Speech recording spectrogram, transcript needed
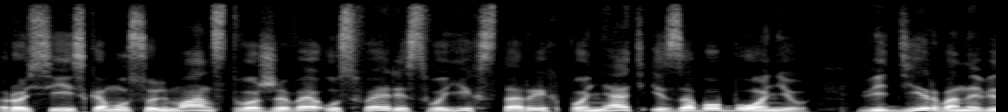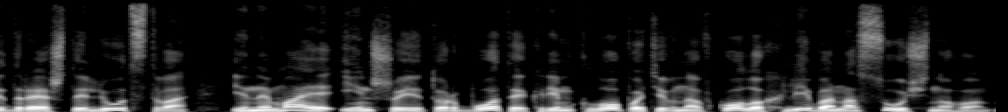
Російське мусульманство живе у сфері своїх старих понять і забобонів, відірване від решти людства і не має іншої турботи, крім клопотів навколо хліба насущного.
